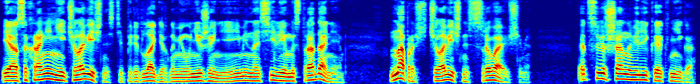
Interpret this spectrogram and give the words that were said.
и о сохранении человечности перед лагерными унижениями, насилием и страданием, напрочь человечность срывающими. Это совершенно великая книга.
